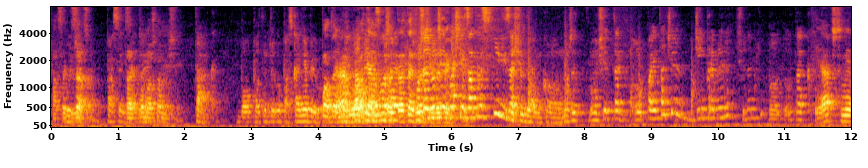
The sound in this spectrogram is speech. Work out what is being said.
Pasek Był za. Pasek Tak, to za- masz na myśli. Tak, bo potem tego paska nie było. Potem no, to- może, to też może ludzie tego. właśnie zatęsknili za siódemką. Może on się tak. O, pamiętacie dzień premiery siódemki? Bo to tak. Ja w sumie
